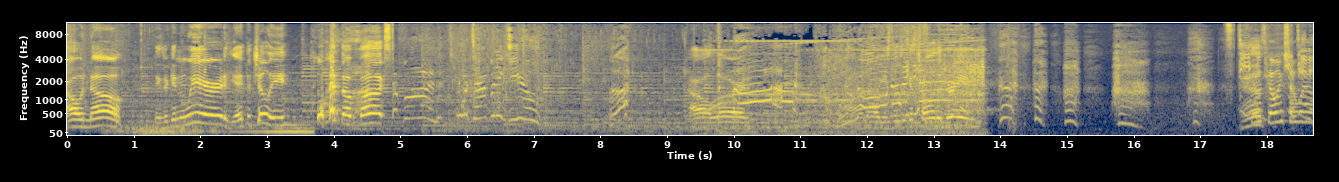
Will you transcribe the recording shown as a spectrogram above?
Oh no. Things are getting weird. You ate the chili. What the fuck? Stefan! What's happening to you? Oh lord. Ah! Oh no, he's losing control of the dream. It was going so You well.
